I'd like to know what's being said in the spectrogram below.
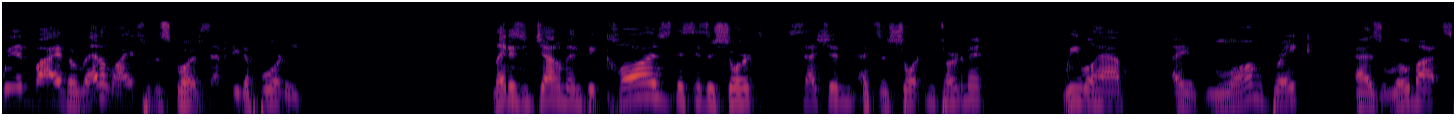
Win by the Red Alliance with a score of 70 to 40. Ladies and gentlemen, because this is a short session, it's a shortened tournament, we will have a long break as robots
